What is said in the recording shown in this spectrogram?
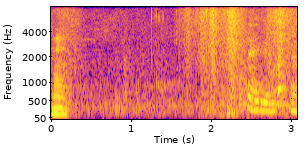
Ừ. Đây mình bắt rồi.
